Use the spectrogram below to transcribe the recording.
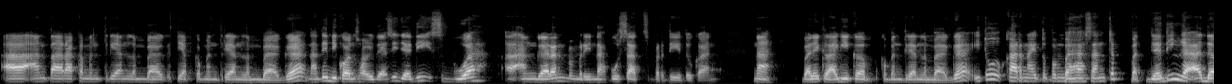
uh, antara kementerian lembaga, tiap kementerian lembaga nanti dikonsolidasi jadi sebuah uh, anggaran pemerintah pusat seperti itu kan. Nah balik lagi ke kementerian lembaga itu karena itu pembahasan cepat, jadi nggak ada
